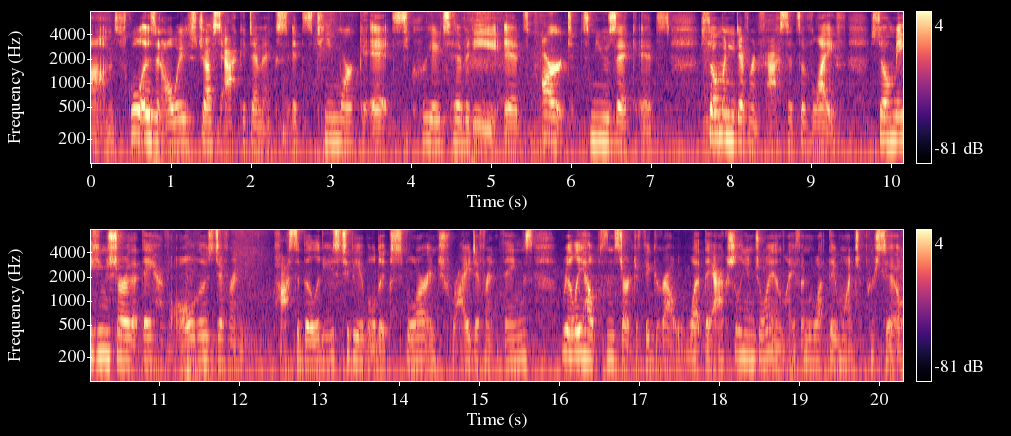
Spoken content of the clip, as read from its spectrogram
Um, school isn't always just academics, it's teamwork, it's creativity, it's art, it's music, it's so many different facets of life. So, making sure that they have all those different possibilities to be able to explore and try different things really helps them start to figure out what they actually enjoy in life and what they want to pursue.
